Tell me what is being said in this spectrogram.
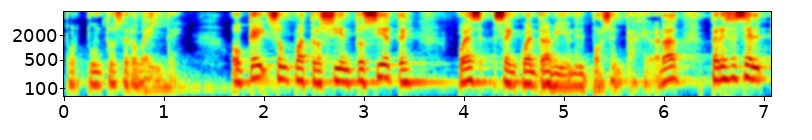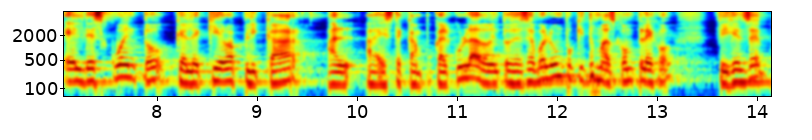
por punto 020. Ok, son 407. Pues se encuentra bien el porcentaje, ¿verdad? Pero ese es el, el descuento que le quiero aplicar al, a este campo calculado. Entonces se vuelve un poquito más complejo. Fíjense,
